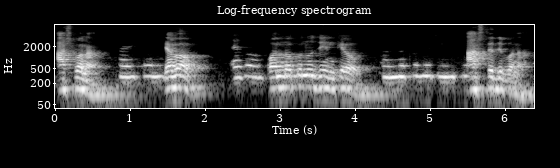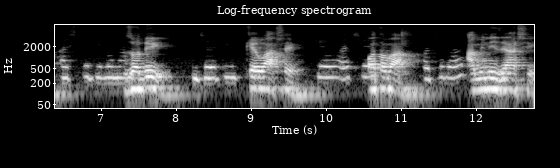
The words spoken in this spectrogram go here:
আসব না। আসব না। এবং এবং অন্য কোনো জিনকেও। অন্য কোনো জিনিস আসতে দিব না। আসতে দিব না। যদি যদি কেউ আসে কেউ আসে অথবা অথবা আমি নিজে আসি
